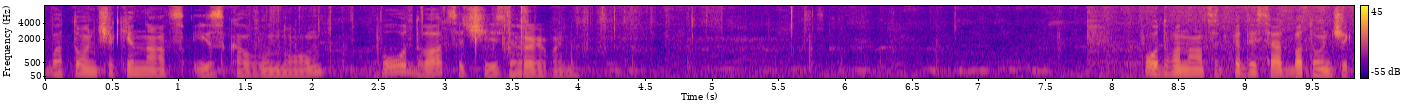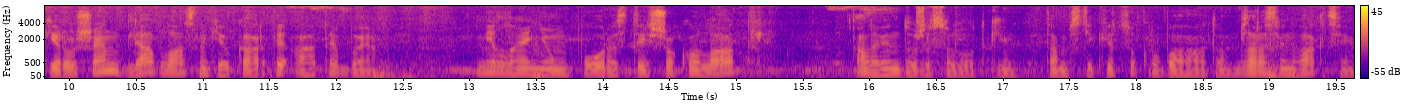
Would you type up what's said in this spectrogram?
Батончики нац із кавуном по 26 гривень. По 12,50 батончики Рошен для власників карти АТБ. Міленіум пористий шоколад, але він дуже солодкий. Там стільки цукру багато. Зараз він в акції.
